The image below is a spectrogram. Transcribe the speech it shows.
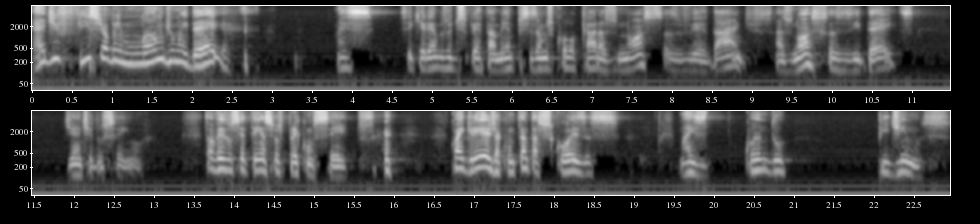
É difícil abrir mão de uma ideia. Mas se queremos o despertamento, precisamos colocar as nossas verdades, as nossas ideias diante do Senhor. Talvez você tenha seus preconceitos com a igreja, com tantas coisas, mas quando pedimos,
